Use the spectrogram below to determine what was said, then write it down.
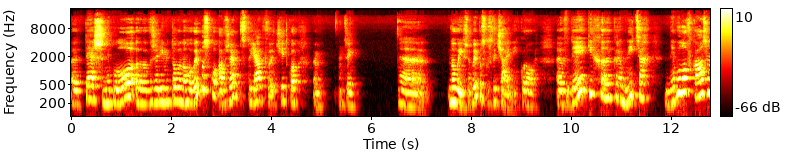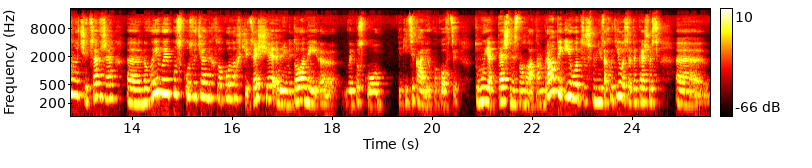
е, Теж не було е, вже лімітованого випуску, а вже стояв чітко е, цей новий вже випуск звичайний корови. Е, В деяких е, крамницях не було вказано, чи це вже е, новий випуск у звичайних флаконах, чи це ще лімітований е, випуск у такій цікавій упаковці. Тому я теж не змогла там брати. І от ж мені захотілося таке щось е,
